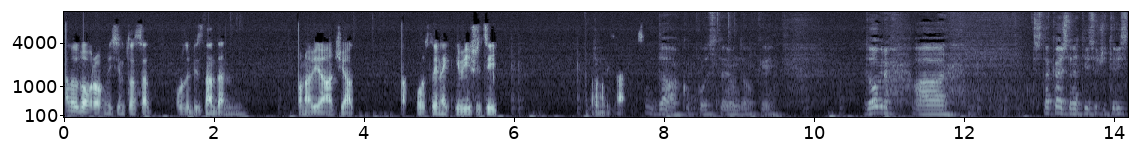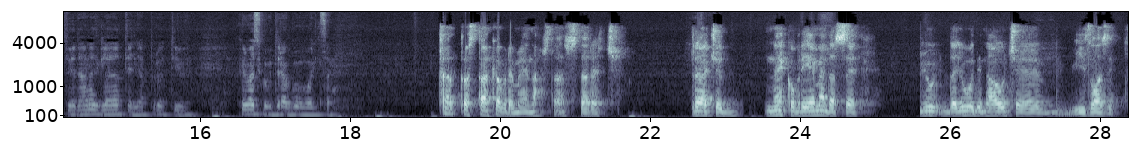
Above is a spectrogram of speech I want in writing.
Ali dobro, mislim to sad mogli bi znati da to navijači, a ako postoji neki viši cilj, moramo znati. Da, ako postoji, onda ok. Dobro, a šta kažete na 1311 gledatelja protiv hrvatskog dragovoljca? Pa to su takva vremena, šta, šta reći. Treba će neko vrijeme da se da ljudi nauče izlaziti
